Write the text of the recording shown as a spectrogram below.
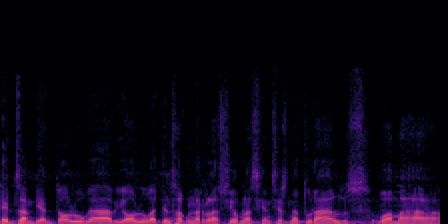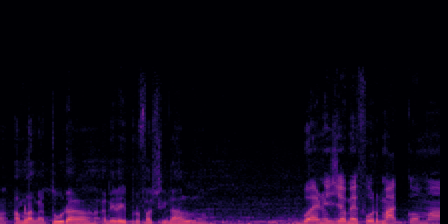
Ets ambientòloga, biòloga, tens alguna relació amb les ciències naturals o amb, a, amb la natura a nivell professional? Bueno, jo m'he format com a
